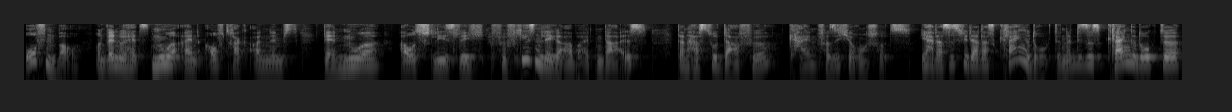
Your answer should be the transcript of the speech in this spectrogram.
Ofenbau. Und wenn du jetzt nur einen Auftrag annimmst, der nur ausschließlich für Fliesenlegerarbeiten da ist, dann hast du dafür keinen Versicherungsschutz. Ja, das ist wieder das Kleingedruckte, ne? Dieses Kleingedruckte,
